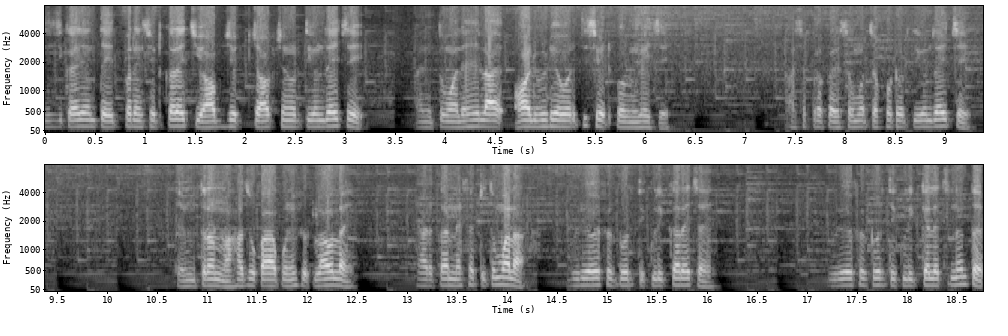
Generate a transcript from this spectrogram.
जी जी काही जनता इथपर्यंत सेट करायची ऑब्जेक्टच्या ऑप्शनवरती येऊन जायचे आणि तुम्हाला हे ला ऑल व्हिडिओवरती सेट करून घ्यायचे. अशा प्रकारे समोरच्या फोटोवरती येऊन जायचे. तर मित्रांनो हा जो काय आपण इफेक्ट लावला आहे ॲड करण्यासाठी तुम्हाला व्हिडिओ इफेक्टवरती क्लिक करायचं आहे. व्हिडिओ इफेक्टवरती क्लिक केल्याच्यानंतर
